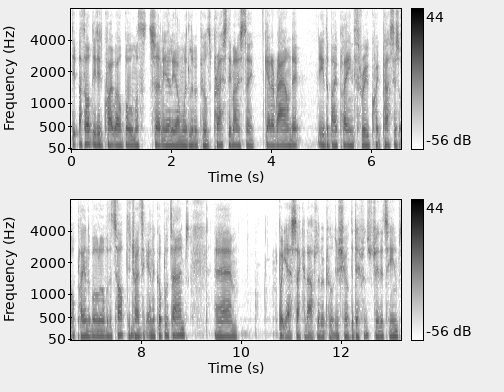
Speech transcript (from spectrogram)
they- I thought they did quite well. Bournemouth, certainly early on with Liverpool's press, they managed to get around it either by playing through quick passes or playing the ball over the top. They tried to get in a couple of times. Um, but yeah, second half, Liverpool just showed the difference between the teams.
